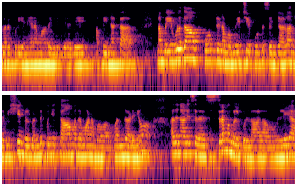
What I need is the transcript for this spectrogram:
வரக்கூடிய நேரமாக இருக்கிறது அப்படின்னாக்கா நம்ம எவ்வளோ தான் போட்டு நம்ம முயற்சியை போட்டு செஞ்சாலும் அந்த விஷயங்கள் வந்து கொஞ்சம் தாமதமாக நம்ம வ- வந்து அடையும். அதனால சில சிரமங்களுக்குள்ள ஆளாகும் இல்லையா?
